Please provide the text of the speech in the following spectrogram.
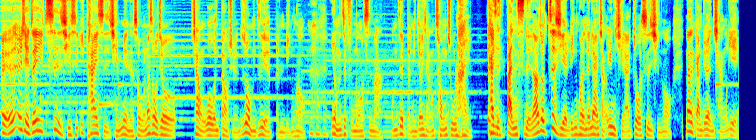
对，而而且这一次其实一开始前面的时候，我那时候就像我问道玄，就是我们自己的本领哦，因为我们是伏魔师嘛，我们这本领就很想冲出来。开始办事，然后就自己的灵魂能量想运起来做事情哦，那个感觉很强烈，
